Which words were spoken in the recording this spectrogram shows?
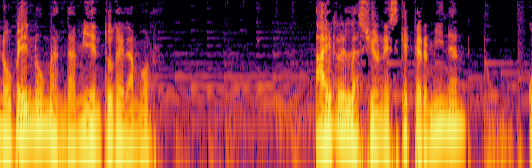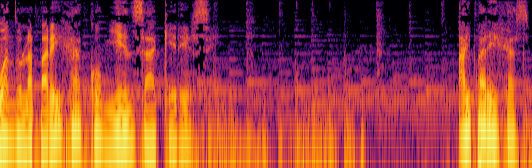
Noveno Mandamiento del Amor. Hay relaciones que terminan cuando la pareja comienza a quererse. Hay parejas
